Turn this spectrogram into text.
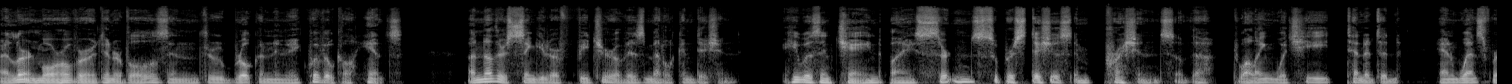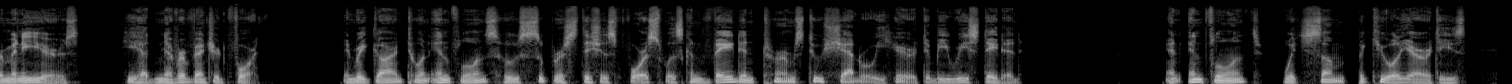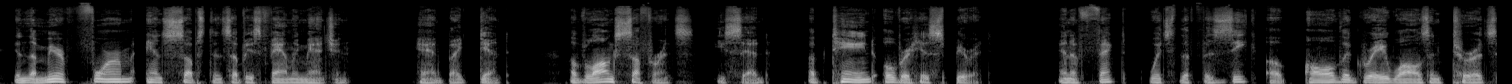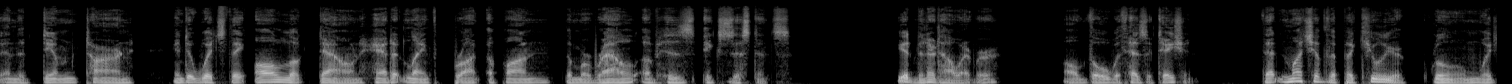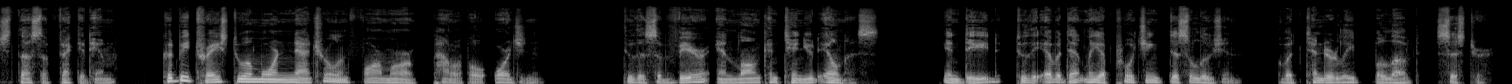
I learned, moreover, at intervals and through broken and equivocal hints, another singular feature of his mental condition. He was enchained by certain superstitious impressions of the dwelling which he tenanted and whence for many years he had never ventured forth. In regard to an influence whose superstitious force was conveyed in terms too shadowy here to be restated, an influence which some peculiarities in the mere form and substance of his family mansion had, by dint of long sufferance, he said, obtained over his spirit, an effect which the physique of all the gray walls and turrets and the dim tarn into which they all looked down had at length brought upon the morale of his existence. He admitted, however, although with hesitation, that much of the peculiar gloom which thus affected him could be traced to a more natural and far more palatable origin, to the severe and long-continued illness indeed, to the evidently approaching dissolution of a tenderly beloved sister,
